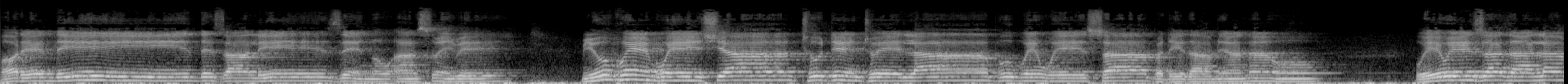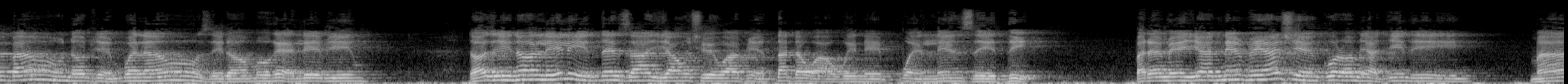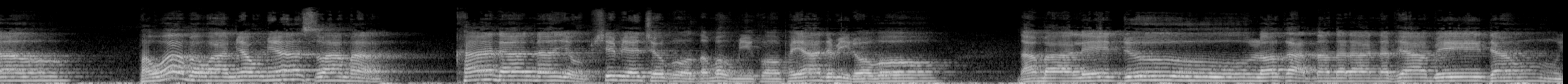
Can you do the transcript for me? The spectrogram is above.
ဘောရတိသစ္စာလေးစဉ်ငုံအားဆွင့်၍မြို့ခွဲပွေရှာထုတင်ထွေလာဖူပွင့်ဝေစာပတိသာမြနံ ဝေဝေသသလံပံတို့ဖြင့်ပွင့်လန်းစေတော်မူခဲ့လေပြီတော်စီနောလေးလီသစ္စာရောင်ရွှေဝါဖြင့်တတ္တဝဝေနေပွင့်လင်းစေသည်ပရမေယနှင့်ဘုရားရှင်ကိုရောမြတ်ကြီးသည်မံဘဝဘဝမြောင်များစွာမှခန္ဓာနာယုတ်ဖြစ်ပြချုပ်ကိုသမုတ်မိခေါ်ဘုရားတပည့်တော်ကို တမ္ပါလေတုလောကတန္တရာနှဖျားပေတံ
